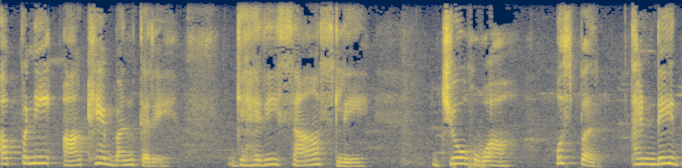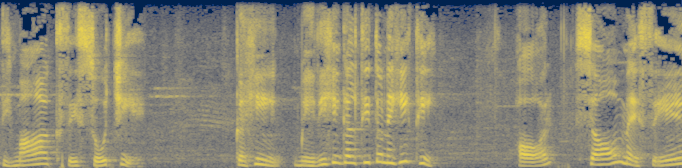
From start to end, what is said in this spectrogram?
अपनी आँखें बंद करें, गहरी सांस ले, जो हुआ उस पर ठंडे दिमाग से सोचिए। कहीं मेरी ही गलती तो नहीं थी? और सौ में से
